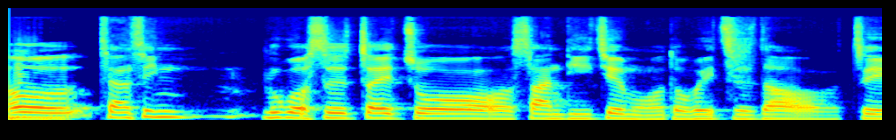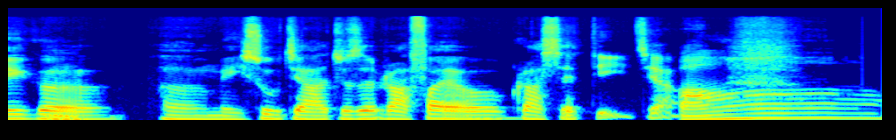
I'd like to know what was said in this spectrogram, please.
后相信如果是在做 3D 建模，都会知道这个呃美术家就是 Raphael Grassetti 这样。哦，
